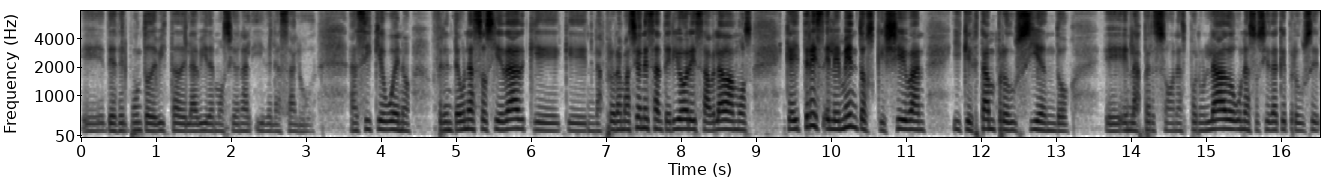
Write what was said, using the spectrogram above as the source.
eh, desde el punto de vista de la vida emocional y de la salud. Así que bueno, frente a una sociedad que, que en las programaciones anteriores hablábamos que hay tres elementos que llevan y que están produciendo eh, en las personas. Por un lado, una sociedad que produce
